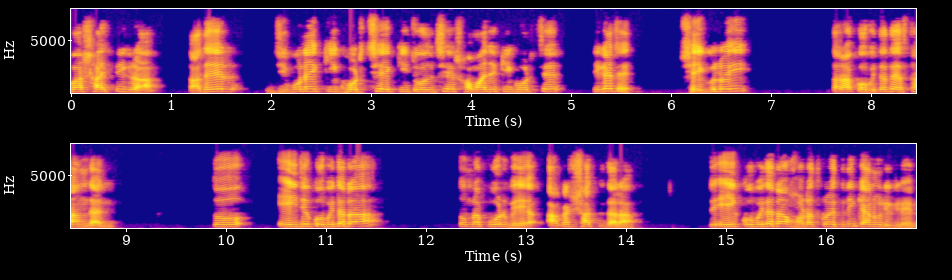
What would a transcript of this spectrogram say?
বা সাহিত্যিকরা তাদের জীবনে কি ঘটছে, কি চলছে, সমাজে কি ঘটছে, ঠিক আছে? সেইগুলোই তারা কবিতাতে স্থান দেন। তো এই যে কবিতাটা তোমরা পড়বে, আকাশে সাতটি তারা, তো এই কবিতাটা হঠাৎ করে তিনি কেন লিখলেন?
